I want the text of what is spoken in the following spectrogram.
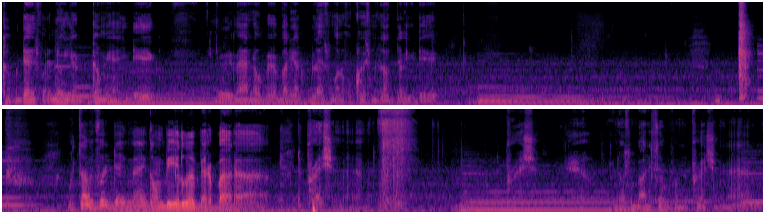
Couple days for the new year to come in, you dig? Hey, man, hope everybody had a blessed, wonderful Christmas out there, you dig? My topic for today, man, gonna be a little bit about uh. Depression, somebody suffering from depression, man.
